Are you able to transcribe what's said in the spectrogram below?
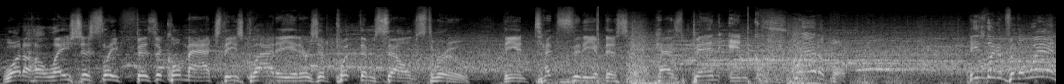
What a hellaciously physical match these gladiators have put themselves through. The intensity of this has been incredible. He's looking for the win.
